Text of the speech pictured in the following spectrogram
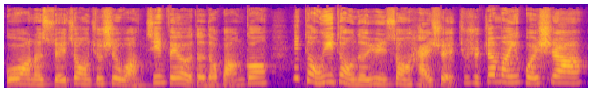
国王的随众就是往金菲尔德的皇宫一桶一桶的运送海水，就是这么一回事啊。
